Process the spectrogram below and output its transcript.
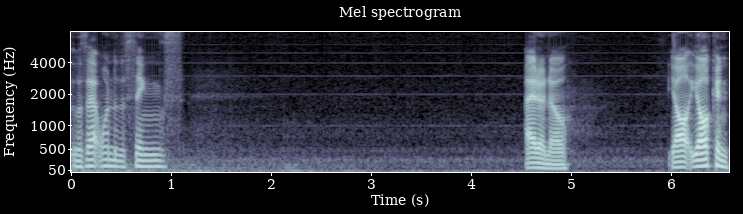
was that one of the things... I don't know. Y'all- y'all can-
